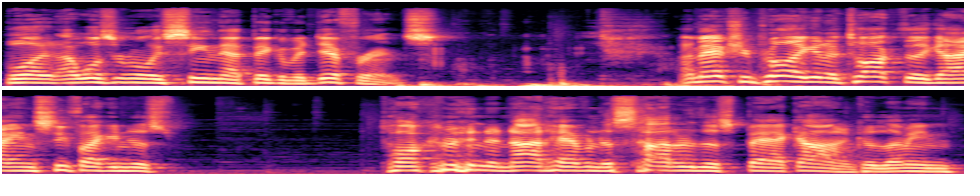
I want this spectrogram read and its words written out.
but I wasn't really seeing that big of a difference. I'm actually probably going to talk to the guy and see if I can just talk him into not having to solder this back on, because, I mean,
